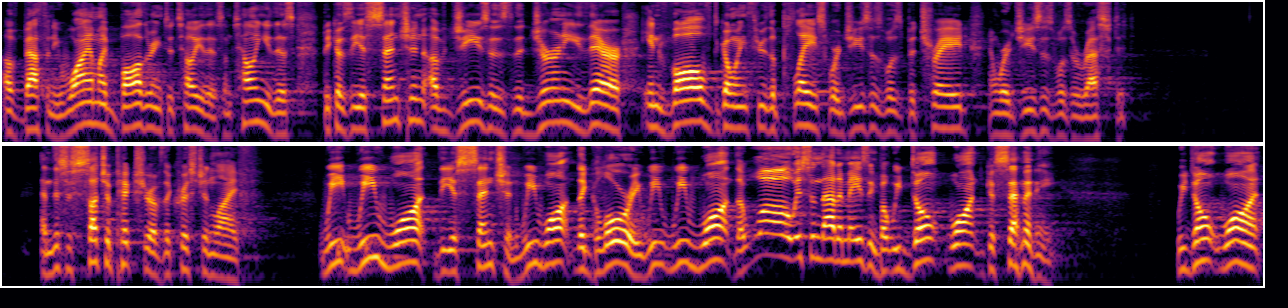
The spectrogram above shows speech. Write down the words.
of Bethany. Why am I bothering to tell you this? I'm telling you this because the ascension of Jesus, the journey there, involved going through the place where Jesus was betrayed and where Jesus was arrested. And this is such a picture of the Christian life. We, we want the ascension. We want the glory. We, we want the, whoa, isn't that amazing? But we don't want Gethsemane. We don't want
